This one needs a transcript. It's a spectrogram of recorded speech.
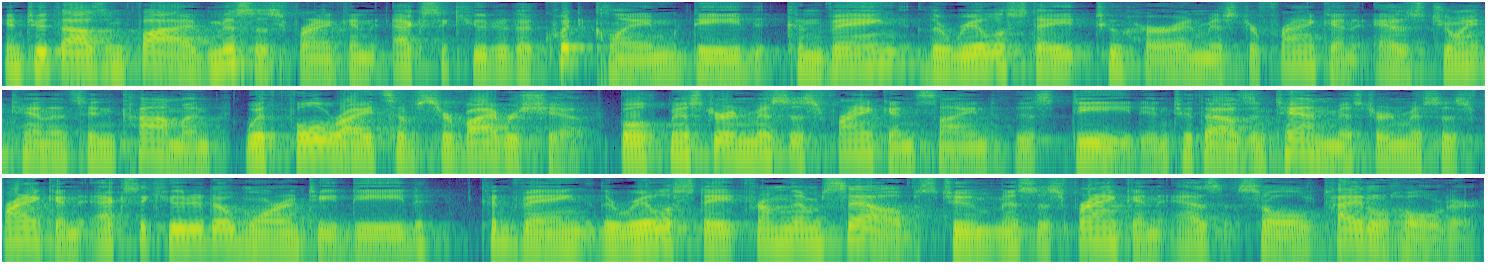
In 2005, Mrs. Franken executed a quitclaim deed conveying the real estate to her and Mr. Franken as joint tenants in common with full rights of survivorship. Both Mr. and Mrs. Franken signed this deed. In 2010, Mr. and Mrs. Franken executed a warranty deed conveying the real estate from themselves to Mrs. Franken as sole title holder.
